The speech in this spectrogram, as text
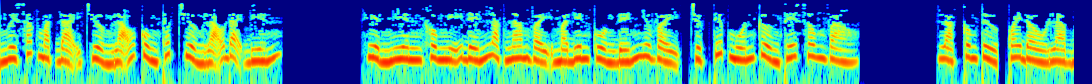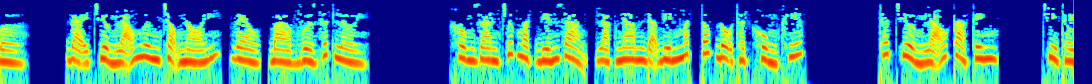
ngươi sắc mặt đại trưởng lão cùng thất trưởng lão đại biến. Hiển nhiên không nghĩ đến lạc nam vậy mà điên cuồng đến như vậy, trực tiếp muốn cường thế xông vào. Lạc công tử, quay đầu là bờ. Đại trưởng lão ngưng trọng nói, vèo, bà vừa dứt lời. Không gian trước mặt biến dạng, lạc nam đã biến mất tốc độ thật khủng khiếp. Thất trưởng lão cả kinh. Chỉ thấy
